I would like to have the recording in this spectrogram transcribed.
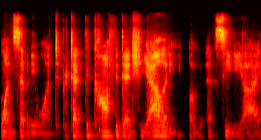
171 to protect the confidentiality of CDI.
